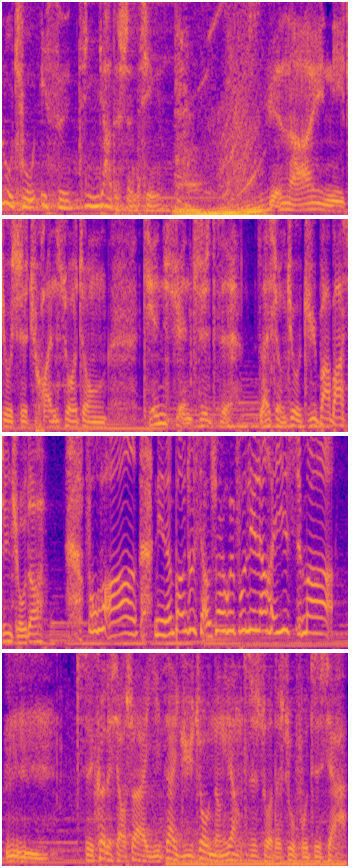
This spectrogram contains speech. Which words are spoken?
露出一丝惊讶的神情。原来你就是传说中天选之子，来拯救 G 八八星球的。父皇，你能帮助小帅恢复力量和意识吗？嗯此刻的小帅已在宇宙能量之锁的束缚之下，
